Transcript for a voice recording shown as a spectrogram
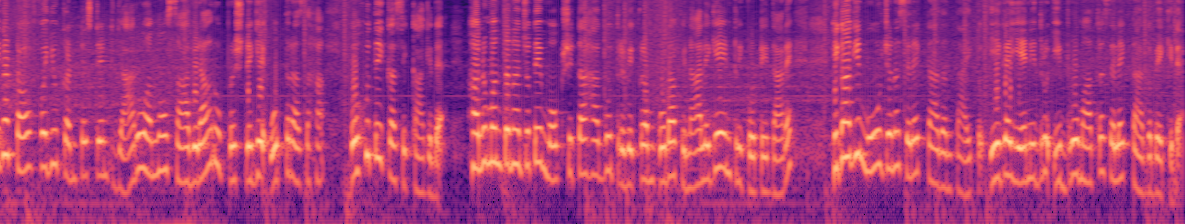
ಈಗ ಟಾಪ್ ಫೈವ್ ಕಂಟೆಸ್ಟೆಂಟ್ ಯಾರು ಅನ್ನೋ ಸಾವಿರಾರು ಪ್ರಶ್ನೆಗೆ ಉತ್ತರ ಸಹ ಬಹುತೇಕ ಸಿಕ್ಕಾಗಿದೆ. ಹನುಮಂತನ ಜೊತೆ ಮೋಕ್ಷಿತಾ ಹಾಗೂ ತ್ರಿವಿಕ್ರಮ್ ಕೂಡ ಫಿನಾಲೆಗೆ ಎಂಟ್ರಿ ಕೊಟ್ಟಿದ್ದಾರೆ. ಹೀಗಾಗಿ ಮೂರು ಜನ ಸೆಲೆಕ್ಟ್ ಆದಂತಾಯಿತು. ಈಗ ಏನಿದ್ರು ಇಬ್ಬರು ಮಾತ್ರ ಸೆಲೆಕ್ಟ್ ಆಗಬೇಕಿದೆ.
